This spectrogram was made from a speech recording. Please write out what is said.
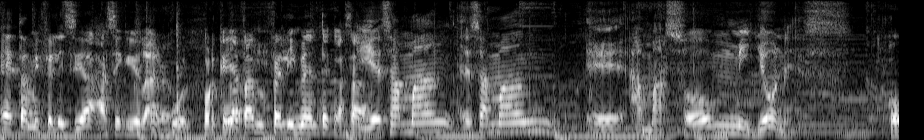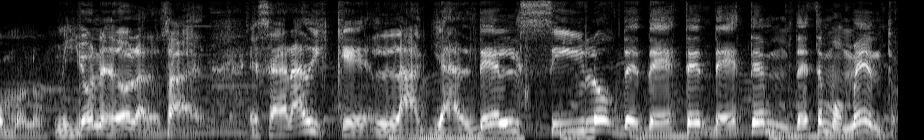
esta es mi felicidad. Así que yo Claro. estoy cool. Porque ella No, está felizmente casada. Y esa man, esa man eh, amasó millones. ¿Cómo no? millones de dólares. O sea, esa era disque la yal del siglo de, de este, de, este, de este momento.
